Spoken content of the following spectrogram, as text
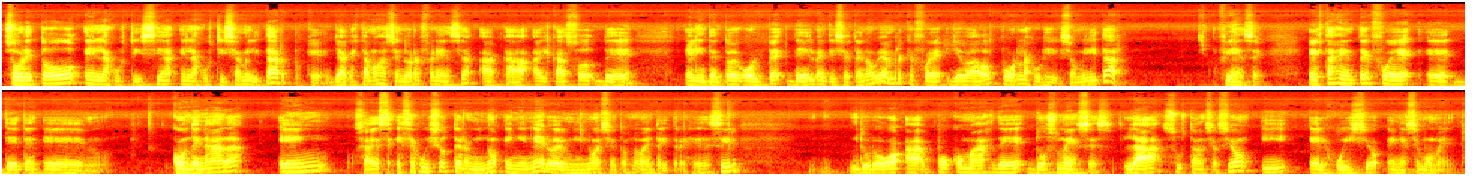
sobre todo en la justicia, en la justicia militar, porque ya que estamos haciendo referencia acá al caso de el intento de golpe del 27 de noviembre que fue llevado por la jurisdicción militar. Fíjense, esta gente fue eh, eh, condenada en, o sea, ese, juicio terminó en enero de 1993, es decir, duró a poco más de dos meses la sustanciación y el juicio en ese momento.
